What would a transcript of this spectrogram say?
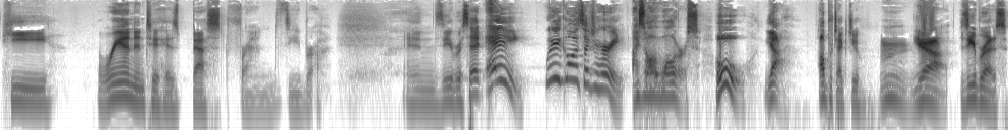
he ran into his best friend, Zebra. And Zebra said, Hey, where are you going in such a hurry? I saw a walrus. Oh, yeah. I'll protect you. Mm, yeah, zebras.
